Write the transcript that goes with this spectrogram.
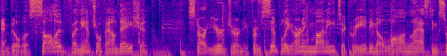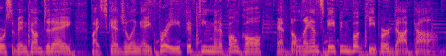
and build a solid financial foundation. Start your journey from simply earning money to creating a long lasting source of income today by scheduling a free 15 minute phone call at thelandscapingbookkeeper.com.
